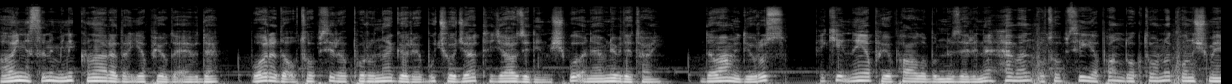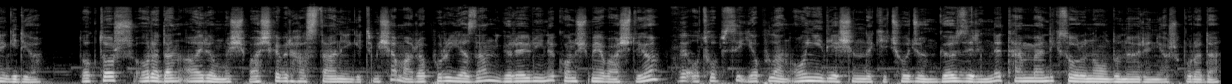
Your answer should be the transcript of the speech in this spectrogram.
aynısını minik Clara da yapıyordu evde. Bu arada otopsi raporuna göre bu çocuğa tecavüz edilmiş. Bu önemli bir detay. Devam ediyoruz. Peki ne yapıyor Paolo bunun üzerine? Hemen otopsi yapan doktorla konuşmaya gidiyor. Doktor oradan ayrılmış, başka bir hastaneye gitmiş ama raporu yazan görevliyle konuşmaya başlıyor ve otopsi yapılan 17 yaşındaki çocuğun gözlerinde tembellik sorunu olduğunu öğreniyor burada.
